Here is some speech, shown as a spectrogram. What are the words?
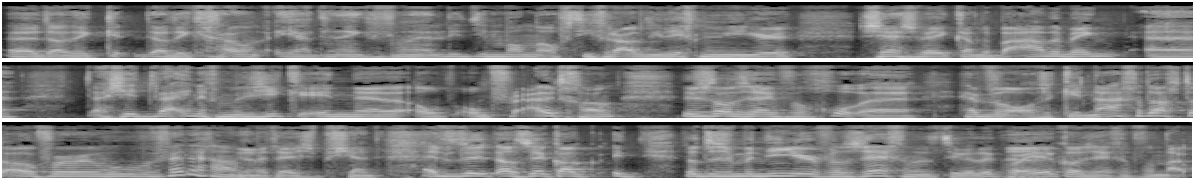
Uh, dat ik, dat ik gewoon, ja, dan denk ik van, die man of die vrouw die ligt nu hier zes weken aan de beademing. Uh, daar zit weinig muziek in uh, op, op vooruitgang. Dus dan zeg ik van, goh, hebben we al eens een keer nagedacht over hoe we verder gaan ja. met deze patiënt. En dat, dat, is ook, dat is een manier van zeggen natuurlijk, waar ja. je ook kan zeggen van, nou,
